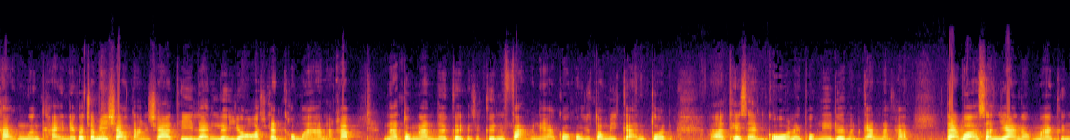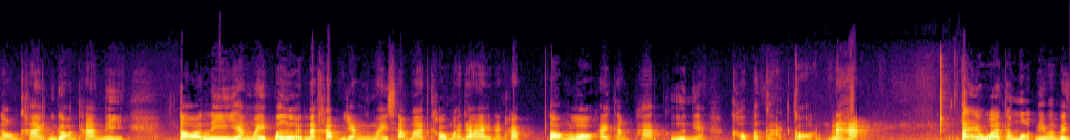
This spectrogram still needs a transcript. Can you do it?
ทางเมืองไทยเนี่ยก็จะมีชาวต่างชาติที่แล่นเรือยอชกันเข้ามานะครับณตรงนั้นถ้าเกิดจะขึ้นฝั่งเนี่ยก็คงจะต้องมีการตรวจเทสแอนโกอะไรพวกนี้ด้วยเหมือนกันนะครับ แต่ว่าสัญญาณออกมาคือหนองคายอุดรธานีตอนนี้ยังไม่เปิดนะครับ ยังไม่สามารถเข้ามาได้นะครับ ต้องรอให้ทางภาคพื้นเนี่ยเขาประกาศก่อนนะฮะ แต่ว่าทั้งหมดนี้มันเป็น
